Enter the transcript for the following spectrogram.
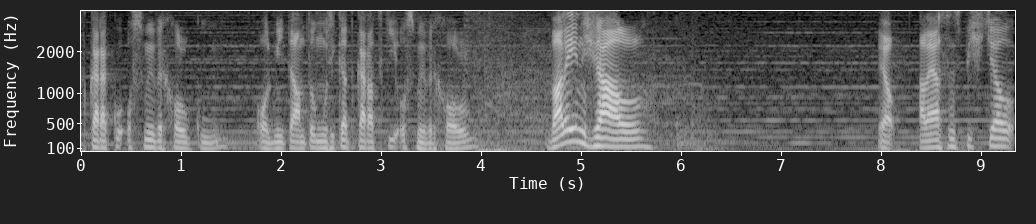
V Karaku osmi vrcholků. Odmítám tomu říkat karatský osmi vrchol. Valin žal. Jo, ale já jsem spíš chtěl,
